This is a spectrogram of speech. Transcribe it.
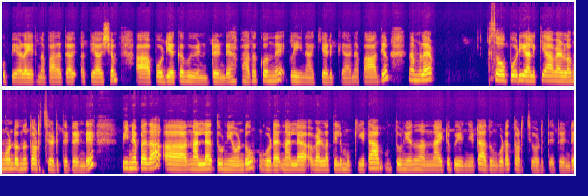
കുപ്പികളായിരുന്നു. അപ്പോൾ അത് അത്യാവശ്യം പൊടിയൊക്കെ വീണിട്ടുണ്ട്. അപ്പോൾ അതൊക്കെ ഒന്ന് ക്ലീനാക്കി എടുക്കുകയാണ്. അപ്പോൾ ആദ്യം നമ്മളെ സോപ്പ് പൊടി കലക്കി ആ വെള്ളം കൊണ്ടൊന്ന് തുടച്ചെടുത്തിട്ടുണ്ട്. പിന്നെ ഇപ്പം നല്ല തുണി കൊണ്ടും കൂടെ നല്ല വെള്ളത്തിൽ മുക്കിയിട്ട് ആ തുണിയൊന്ന് നന്നായിട്ട് പിഴിഞ്ഞിട്ട് അതും കൂടെ തുടച്ച് കൊടുത്തിട്ടുണ്ട്.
